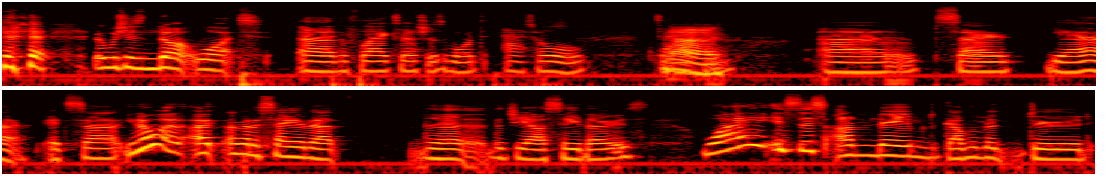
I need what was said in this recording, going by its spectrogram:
which is not what uh, the Flag Smashers want at all to No. happen. Uh, so yeah, it's uh, you know what I, I gotta say about the the GRC though is why is this unnamed government dude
